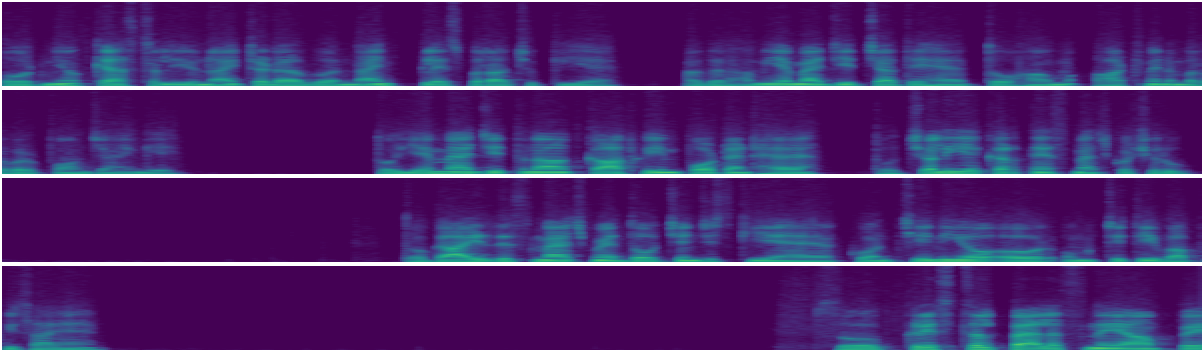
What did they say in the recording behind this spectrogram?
और न्यू कैस्टल यूनाइटेड अब नाइन्थ प्लेस पर आ चुकी है। अगर हम ये मैच जीत जाते हैं तो हम आठवें नंबर पर पहुँच जाएँगे। तो ये मैच जीतना काफ़ी इम्पोर्टेंट है। तो चलिए करते हैं इस मैच को शुरू। तो गाइस इस मैच में दो चेंजेस किए हैं। कॉन्चिनियो और उमटिटी वापस आए हैं। सो क्रिस्टल पैलेस ने यहाँ पे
